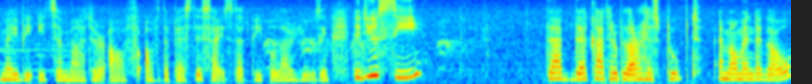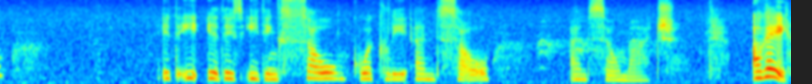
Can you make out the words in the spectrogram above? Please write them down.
maybe it's a matter of, of the pesticides that people are using. Did you see that the caterpillar has pooped a moment ago? It, it is eating so quickly and so and so much. Okay,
